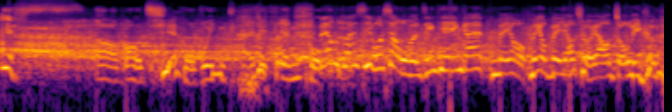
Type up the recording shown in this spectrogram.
Yes，啊，抱歉，我不应该偏颇。没有关系，我想我们今天应该没有没有被要求要中立可能。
